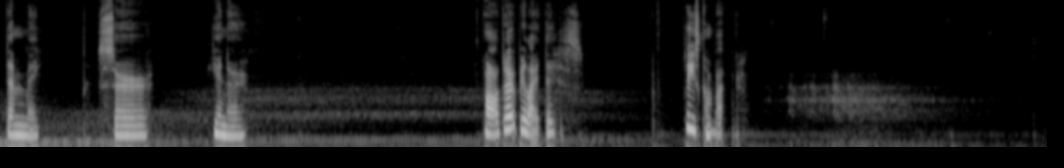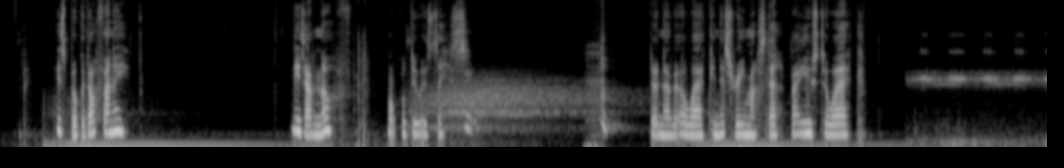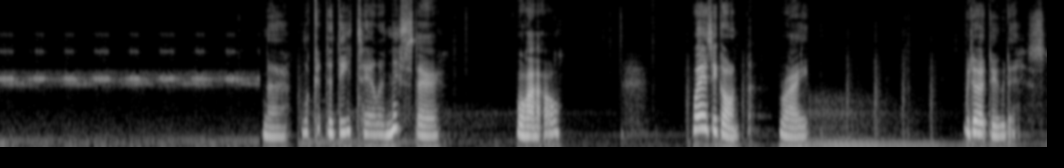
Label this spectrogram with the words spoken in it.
than me. So, you know. Oh, don't be like this. Please come back. He's buggered off, he? He's had enough. What we'll do is this. Don't know if it'll work in this remaster, but it used to work. No. Look at the detail in this though. Wow. Where's he gone? Right. We don't do this.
